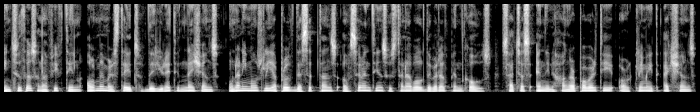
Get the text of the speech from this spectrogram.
In 2015, all member states of the United Nations unanimously approved the acceptance of 17 Sustainable Development Goals, such as ending hunger poverty or climate actions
